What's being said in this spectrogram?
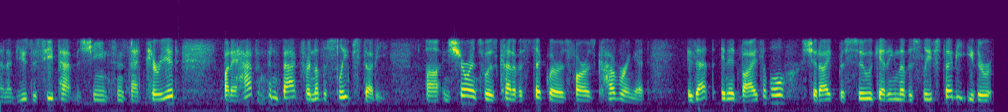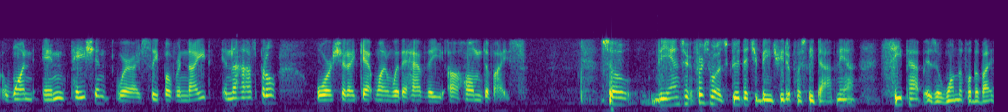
and I've used a CPAP machine since that period, but I haven't been back for another sleep study. Uh, insurance was kind of a stickler as far as covering it. Is that inadvisable? Should I pursue getting another sleep study, either one inpatient where I sleep overnight in the hospital, or should I get one where they have the uh, home device? So the answer, first of all, it's good that you're being treated for sleep apnea. CPAP is a wonderful device.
